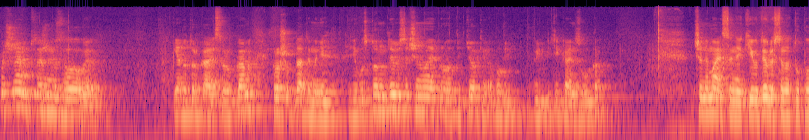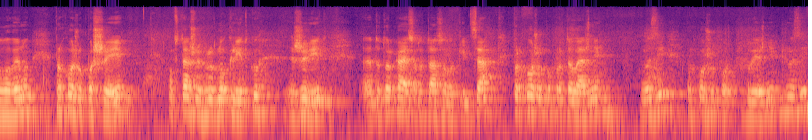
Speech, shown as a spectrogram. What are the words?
Починаємо обстеження з голови. Я доторкаюся руками, прошу дати мені ліву сторону, дивлюся, чи немає кровопідтьоків або від, від з вуха. Чи немає синяків, дивлюся на ту половину, проходжу по шиї, обстежую грудну клітку, живіт, е, доторкаюся до тазового кільця, проходжу по протилежній нозі, проходжу по ближній нозі,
